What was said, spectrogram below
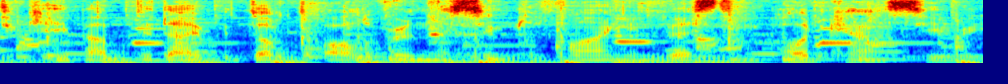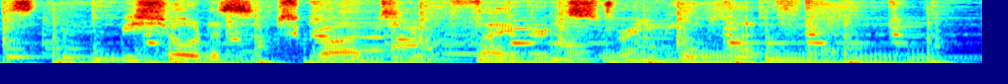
To keep up to date with Dr. Oliver and the Simplifying Investing podcast series, be sure to subscribe to your favourite streaming platform.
